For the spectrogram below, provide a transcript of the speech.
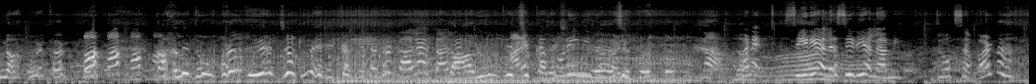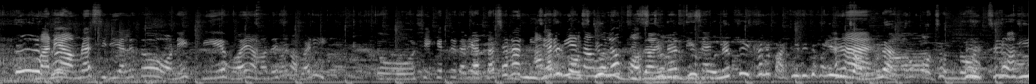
না হয়ে থাকতো তাহলে তোমার বিয়ের জন্য এখান দারুণ কিছু কালেকশন। না মানে সিরিয়ালে সিরিয়ালে আমি জোকস অ্যাপার্ট মানে আমরা সিরিয়ালে তো অনেক বিয়ে হয় আমাদের সবারই। তো সেক্ষেত্রে দাঁড়িয়ে আর তাছাড়া নিজের বিয়ে না হলেও কস্টিউম ডিজাইনারকে বলে তো এখানে পাঠিয়ে দিতে পারি। হ্যাঁ। এত পছন্দ হচ্ছে। কি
